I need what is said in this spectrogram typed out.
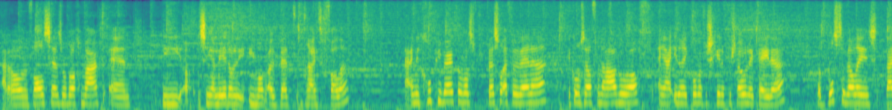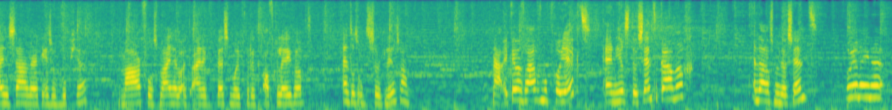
Nou, daar hadden we een valsensor van gemaakt en die signaleerde dat iemand uit bed dreigt te vallen. In een groepje werken was best wel even wennen. Ik kom zelf van de HAVO af en ja, iedereen komt met verschillende persoonlijkheden. Dat botste wel eens tijdens samenwerken in zo'n groepje. Maar volgens mij hebben we uiteindelijk best een mooi product afgeleverd. En het was ontzettend leerzaam. Nou, ik heb een vraag op mijn project. En hier is de docentenkamer. En daar is mijn docent. Hoi Helene.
